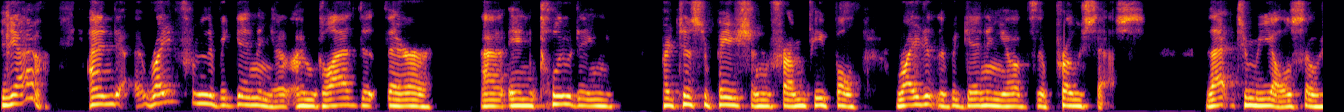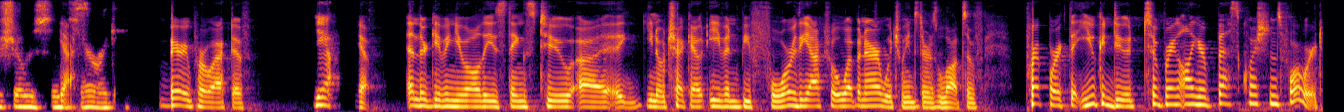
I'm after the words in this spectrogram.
Yeah. And right from the beginning, I- I'm glad that they're uh, including participation from people right at the beginning of the process. That to me also shows Yes. sincerity. Very proactive. Yeah. Yeah. And they're giving you all these things to, uh, you know, check out even before the actual webinar, which means there's lots of prep work that you can do to bring all your best questions forward.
